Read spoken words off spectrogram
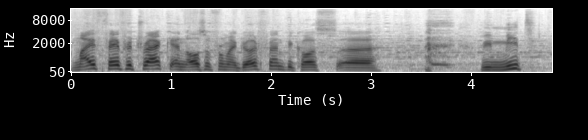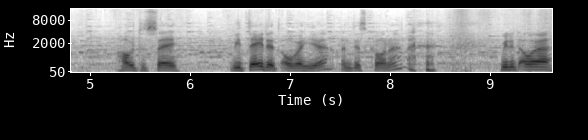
my favorite track and also for my girlfriend because uh, we meet, how to say, we dated over here in this corner. we did our,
